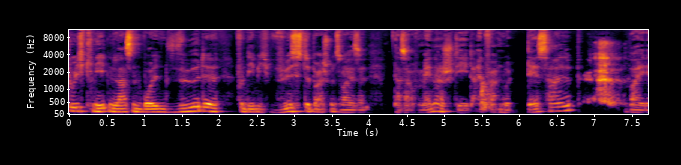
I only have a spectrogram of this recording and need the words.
durchkneten lassen wollen würde, von dem ich wüsste beispielsweise, dass er auf Männer steht, einfach nur deshalb, weil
